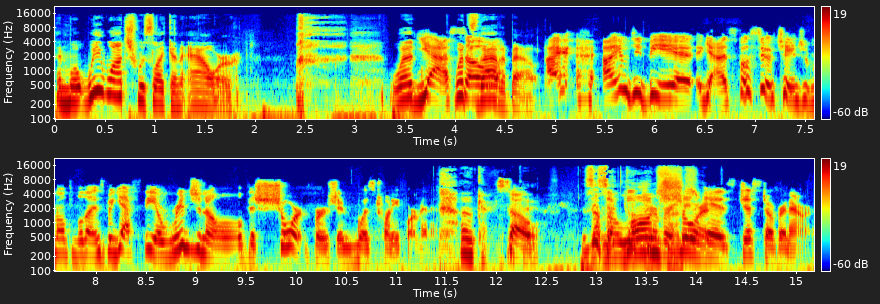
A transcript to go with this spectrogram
and what we watched was like an hour. what? Yeah, What's so that about? I IMDb, uh, yeah, it's supposed to have changed multiple times, but yes, the original, the short version was 24 minutes. Okay. So okay. this is a long short. is just over an hour.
